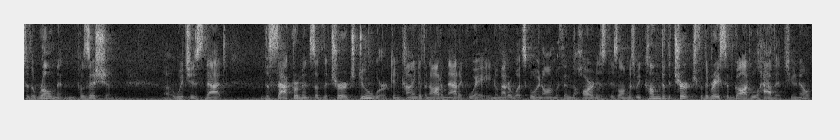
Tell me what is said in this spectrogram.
to the Roman position, uh, which is that the sacraments of the church do work in kind of an automatic way, no matter what's going on within the heart. As, as long as we come to the church for the grace of God, we'll have it, you know?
